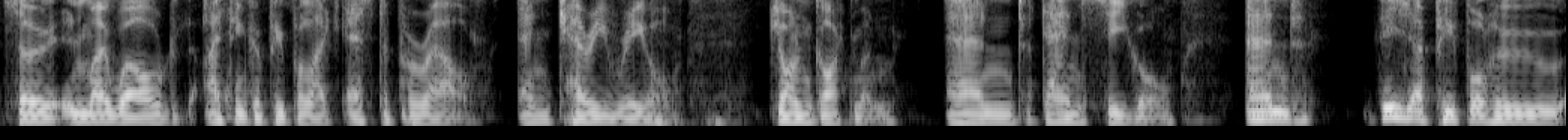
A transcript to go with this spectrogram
So, in my world, I think of people like Esther Perel and Terry Real, John Gottman, and Dan Siegel. And these are people who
